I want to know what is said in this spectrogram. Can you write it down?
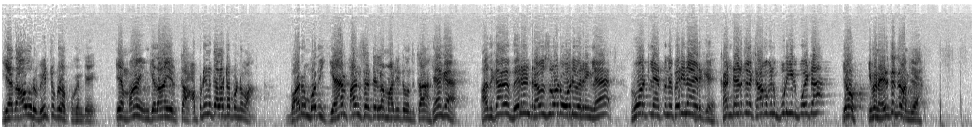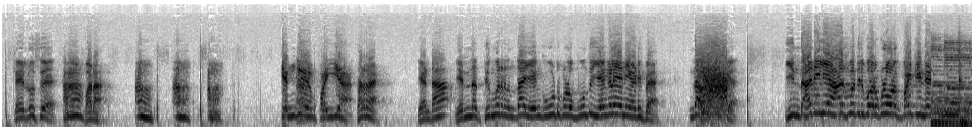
ஏதாவது ஒரு வீட்டுக்குள்ள புகுந்து ஏமா இங்கதான் இருக்கா? அப்படின்னு கலாட்டம் பண்ணுவான். வரும்போது ஏன் பேண்ட் ஷர்ட் எல்லாம் மாட்டிட்டு வந்துட்டான் ஏங்க அதுக்காக வெறும் ட்ரவுசரோட ஓடி வர்றீங்களே? ரோட்ல எத்தனை பெரிய நாய் இருக்கு கண்ட இடத்துல கமக்கன்னு புடிக்கிட்டு போயிட்டா? யோ இவனை எடுத்துட்டு வாங்க. டேய் லூசு. வாடா. எங்க என் பையன்? தர்றேன். ஏண்டா என்ன திமிரு இருந்தா எங்க வீட்டுக்குள்ள பூந்து எங்களையே நீ அடிப்ப. இந்த இந்த அடியிலேயே ஆஸ்பத்திரி போறதுக்குள்ள உனக்கு பைத்தியம்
